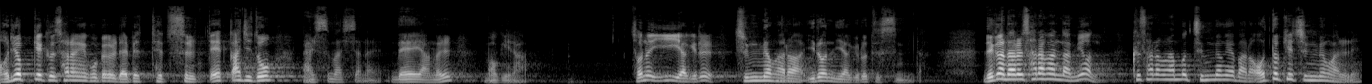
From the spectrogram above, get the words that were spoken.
어렵게 그 사랑의 고백을 내뱉었을 때까지도 말씀하시잖아요. 내 양을 먹이라. 저는 이 이야기를 증명하라 이런 이야기로 듣습니다. 내가 나를 사랑한다면 그 사랑을 한번 증명해봐라. 어떻게 증명할래?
